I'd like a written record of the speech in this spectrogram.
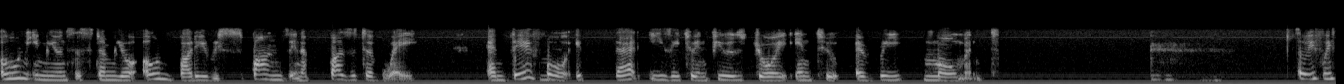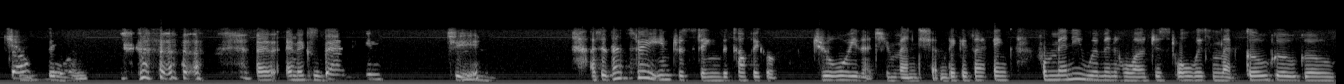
own immune system, your own body responds in a positive way. And therefore, mm. it's that easy to infuse joy into every moment. So if we start there and, and expand in G. I said that's very interesting, the topic of joy that you mentioned because I think for many women who are just always in that go, go, go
